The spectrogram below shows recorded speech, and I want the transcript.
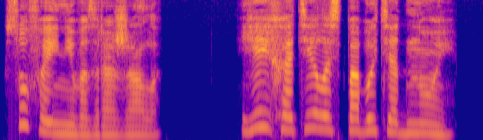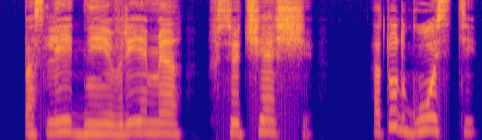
Софа и не возражала. Ей хотелось побыть одной. Последнее время все чаще. А тут гости,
